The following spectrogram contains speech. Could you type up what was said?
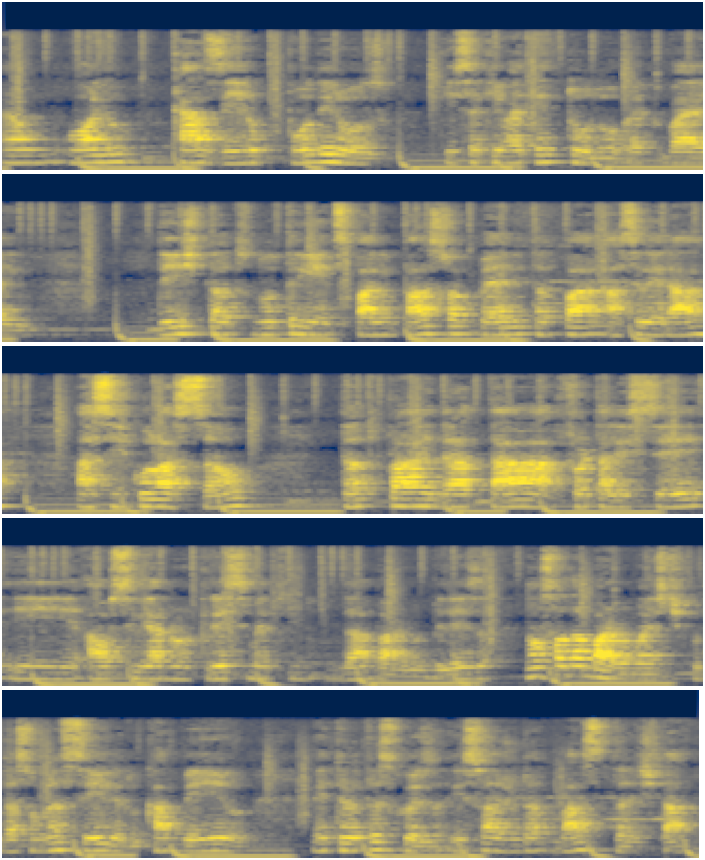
é um óleo caseiro poderoso. Isso aqui vai ter tudo, vai desde tanto nutrientes para limpar a sua pele, tanto para acelerar a circulação, tanto para hidratar, fortalecer e auxiliar no crescimento da barba, beleza? Não só da barba, mas tipo da sobrancelha, do cabelo, entre outras coisas. Isso ajuda bastante, tá?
